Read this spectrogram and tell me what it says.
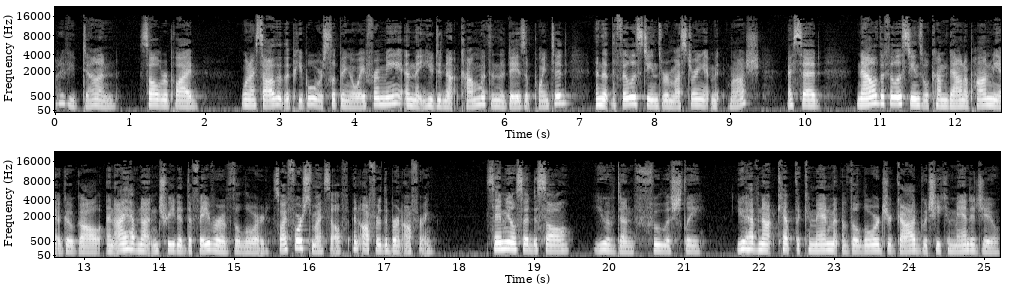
what have you done? Saul replied, When I saw that the people were slipping away from me, and that you did not come within the days appointed, and that the Philistines were mustering at Michmash, I said, Now the Philistines will come down upon me at Gilgal, and I have not entreated the favor of the Lord. So I forced myself and offered the burnt offering. Samuel said to Saul, You have done foolishly. You have not kept the commandment of the Lord your God which he commanded you.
